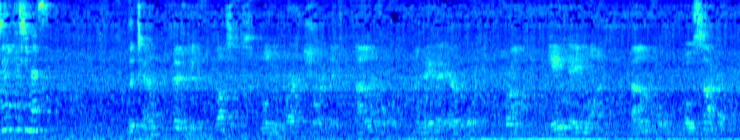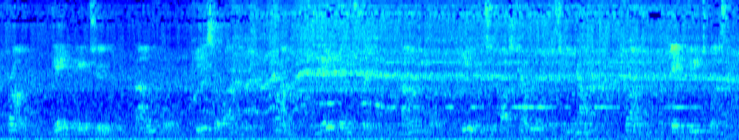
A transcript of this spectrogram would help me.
The 1050 buses will depart shortly bound for Haneda Airport from Gate A1 bound for Osaka from Gate A2 bound for Kisawaki from Gate A3 bound for Iwatsu Bus Terminal from Gate B12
